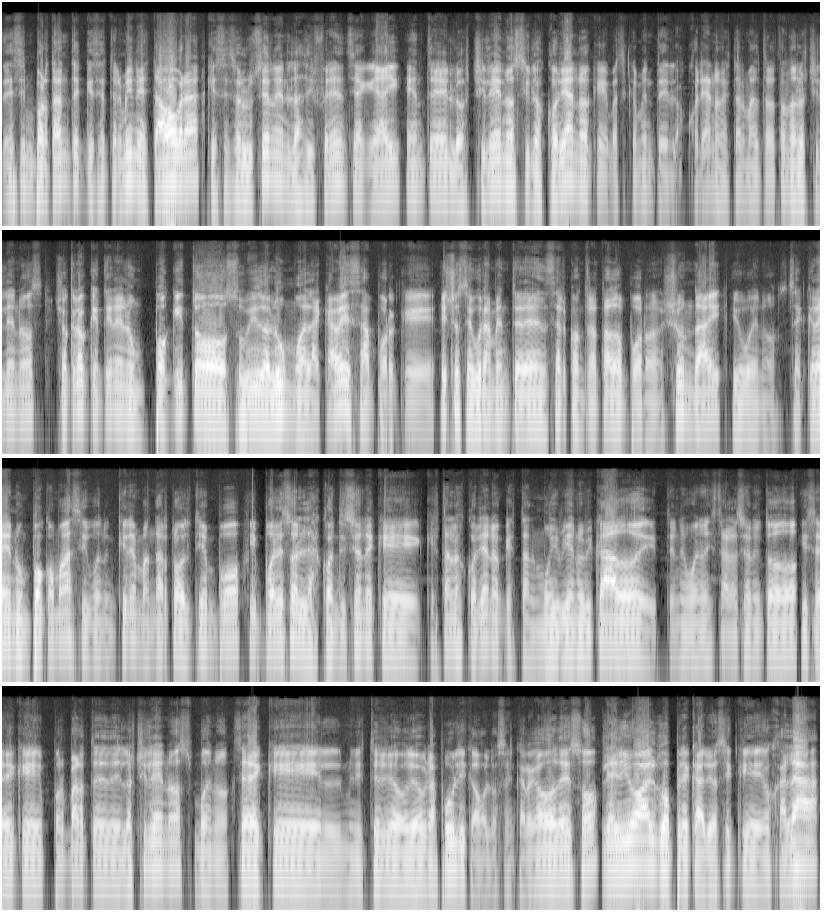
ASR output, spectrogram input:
es importante que se termine esta obra, que se solucionen las diferencias que hay entre los chilenos y los coreanos, que básicamente los coreanos están maltratando a los chilenos. Yo creo que tienen un poquito subido el humo a la cabeza porque ellos seguramente deben ser contratados por Hyundai y bueno, se creen un poco más y bueno, quieren mandar todo el tiempo y por eso las condiciones que, que están los coreanos, que están muy bien ubicados y tienen buena instalación y todo, y se ve que por parte de los chilenos, bueno, se ve que el Ministerio de Obras Públicas o los encargados de eso le dio algo precario, así que ojalá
